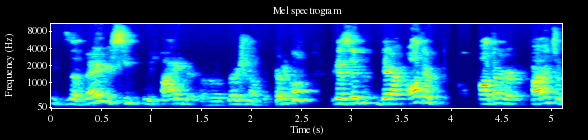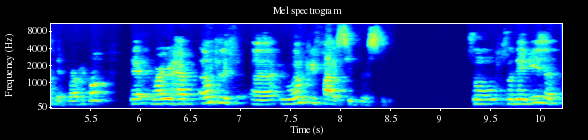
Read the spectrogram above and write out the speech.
it's a very simplified uh, version of the protocol because there are other other parts of the protocol that where you have amplif- uh, you amplify secrecy. So so the idea is that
